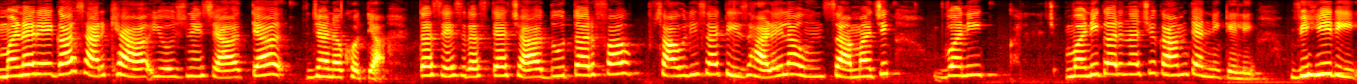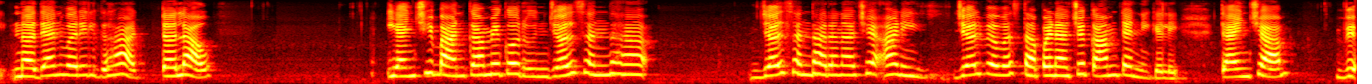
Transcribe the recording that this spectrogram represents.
मनरेगासारख्या योजनेच्या त्या जनक होत्या. तसेच रस्त्याच्या दुतर्फा सावलीसाठी झाडे लावून सामाजिक वनी वनीकरणाचे काम त्यांनी केले. विहिरी नद्यांवरील घाट तलाव यांची बांधकामे करून जलसंधा जलसंधारणाचे आणि जल व्यवस्थापनाचे काम त्यांनी केले. त्यांच्या व्य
